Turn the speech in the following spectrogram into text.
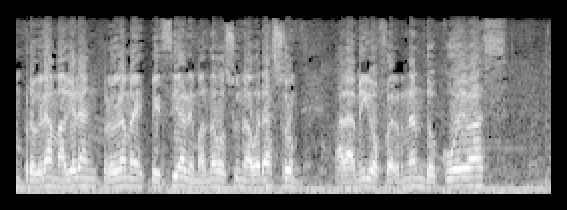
Gran programa, gran programa especial. Le mandamos un abrazo al amigo Fernando Cuevas,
